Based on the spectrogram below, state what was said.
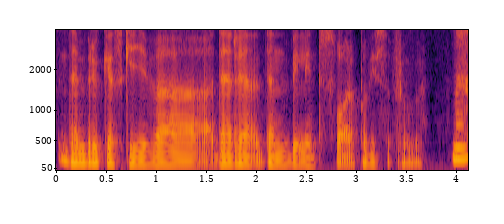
den brukar skriva, den, den vill inte svara på vissa frågor. Nej.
